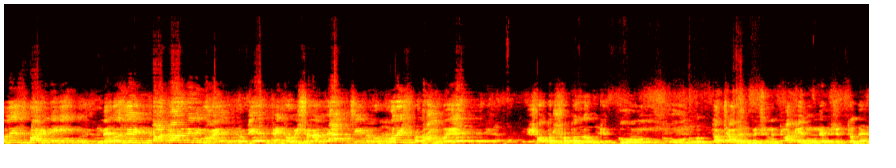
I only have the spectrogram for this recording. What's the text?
পুলিশ বাহিনী বেনজির টাকার বিনিময়ে বিএনপি কমিশনার র্যাব চিফ এবং পুলিশ প্রধান হয়ে শত শত লোককে গুম, খুন, অত্যাচারের পেছনে থাকেন, নেতৃত্ব দেন।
